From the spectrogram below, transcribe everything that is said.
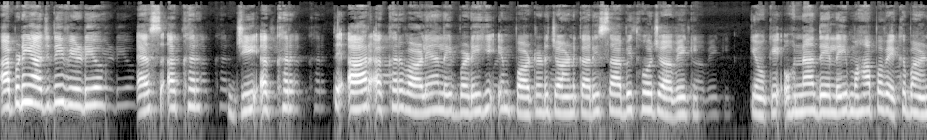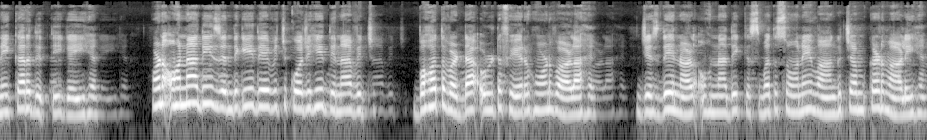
ਆਪਣੀ ਅੱਜ ਦੀ ਵੀਡੀਓ ਐਸ ਅੱਖਰ, ਜੀ ਅੱਖਰ ਤੇ ਆਰ ਅੱਖਰ ਵਾਲਿਆਂ ਲਈ ਬੜੀ ਹੀ ਇੰਪੋਰਟੈਂਟ ਜਾਣਕਾਰੀ ਸਾਬਿਤ ਹੋ ਜਾਵੇਗੀ, ਕਿਉਂਕਿ ਉਹਨਾਂ ਦੇ ਲਈ ਮਹਾ ਭਵਿੱਖ ਬਾਣੀ ਕਰ ਦਿੱਤੀ ਗਈ ਹੈ। ਹੁਣ ਉਹਨਾਂ ਦੀ ਜ਼ਿੰਦਗੀ ਦੇ ਵਿੱਚ ਕੁਝ ਹੀ ਦਿਨਾਂ ਵਿੱਚ ਬਹੁਤ ਵੱਡਾ ਉਲਟ ਫੇਰ ਹੋਣ ਵਾਲਾ ਹੈ, ਜਿਸ ਦੇ ਨਾਲ ਉਹਨਾਂ ਦੀ ਕਿਸਮਤ ਸੋਨੇ ਵਾਂਗ ਚਮਕਣ ਵਾਲੀ ਹੈ।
